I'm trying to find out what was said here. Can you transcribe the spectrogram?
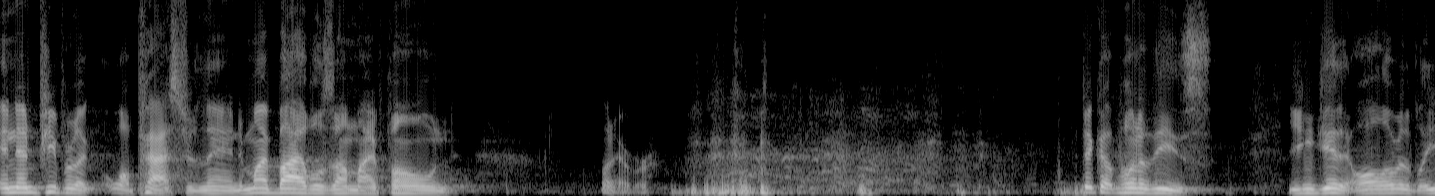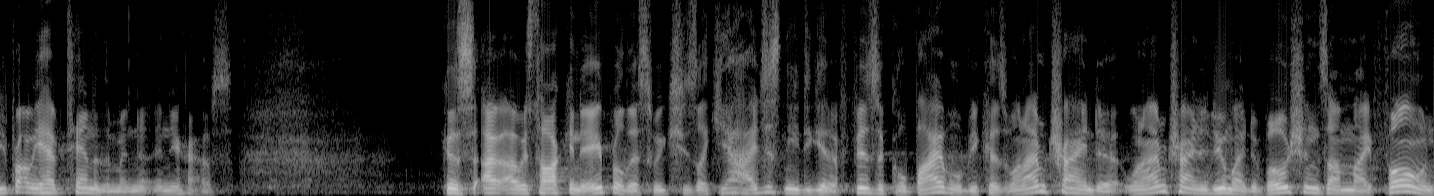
And then people are like, well, Pastor Landon, my Bible's on my phone. Whatever. Pick up one of these. You can get it all over the place. You probably have 10 of them in, in your house. Because I, I, was talking to April this week, she's like, "Yeah, I just need to get a physical Bible because when I'm trying to when I'm trying to do my devotions on my phone,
